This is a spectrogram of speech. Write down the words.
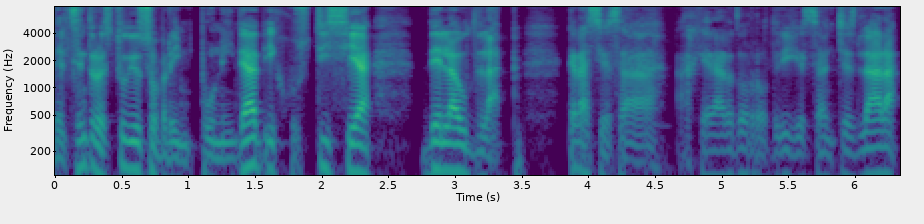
del Centro de Estudios sobre Impunidad y Justicia de la UDLAP. Gracias a, a Gerardo Rodríguez Sánchez Lara.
